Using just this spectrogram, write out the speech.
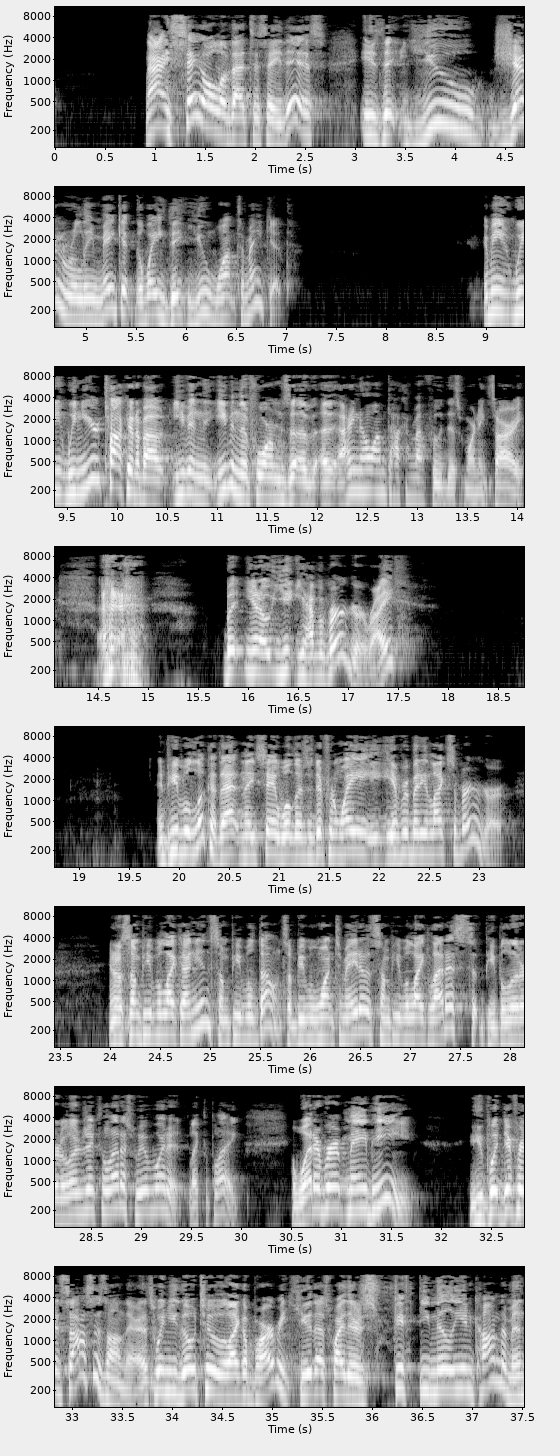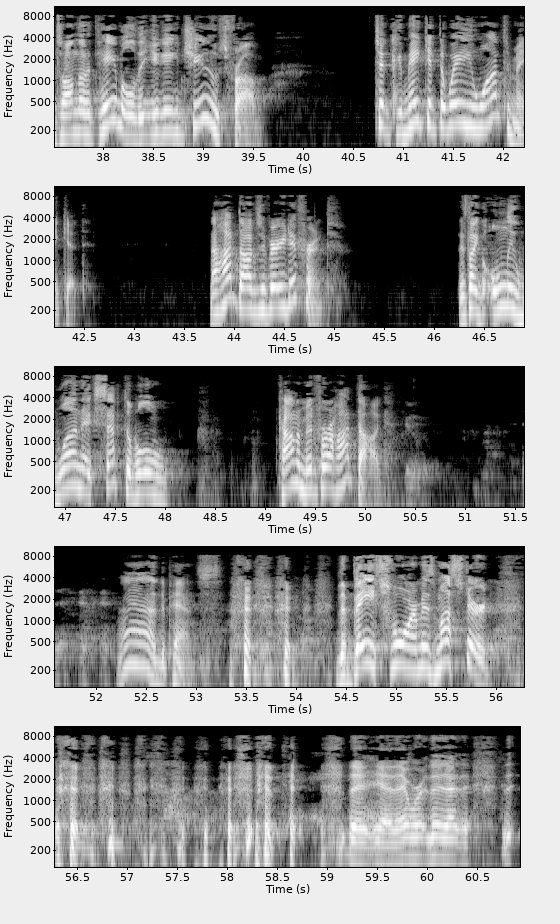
Now I say all of that to say this, is that you generally make it the way that you want to make it. I mean, when you're talking about even, even the forms of, uh, I know I'm talking about food this morning, sorry. but you know, you, you have a burger, right? And people look at that and they say, well, there's a different way everybody likes a burger. You know, some people like onions, some people don't. Some people want tomatoes, some people like lettuce. People that are allergic to lettuce, we avoid it like the plague. Whatever it may be. You put different sauces on there. That's when you go to like a barbecue, that's why there's 50 million condiments on the table that you can choose from. To make it the way you want to make it. Now hot dogs are very different. There's like only one acceptable condiment for a hot dog? Eh, it depends. the base form is mustard. the, yeah, they were. They,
